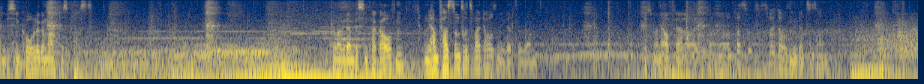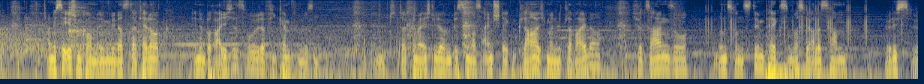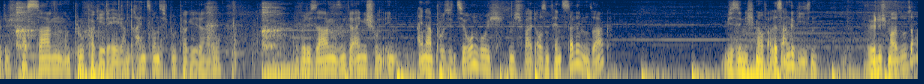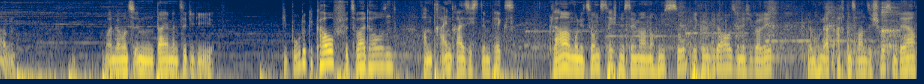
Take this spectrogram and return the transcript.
Ein bisschen Kohle gemacht, das passt. Dann können wir wieder ein bisschen verkaufen. Und wir haben fast unsere 2000 wieder zusammen. Muss man ja auch fairerweise sagen. Und fast unsere 2000 wieder zusammen. Und ich sehe eh schon kommen, irgendwie, dass da Kellogg in einem Bereich ist, wo wir wieder viel kämpfen müssen. Und da können wir echt wieder ein bisschen was einstecken. Klar, ich meine mittlerweile, ich würde sagen, so mit unseren Stimpacks und was wir alles haben, würde ich, würd ich fast sagen, und Blutpakete, ey, wir haben 23 Blutpakete, hallo? Da würde ich sagen, sind wir eigentlich schon in einer Position, wo ich mich weit aus dem Fenster lehne und sage, wir sind nicht mehr auf alles angewiesen. Würde ich mal so sagen. Ich meine, wir haben uns in Diamond City die, die Bude gekauft für 2000, haben 33 Stimpacks. Klar, munitionstechnisch sehen wir noch nicht so prickelnd wieder aus, wenn ich überlege. Wir haben 128 Schuss mit der.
